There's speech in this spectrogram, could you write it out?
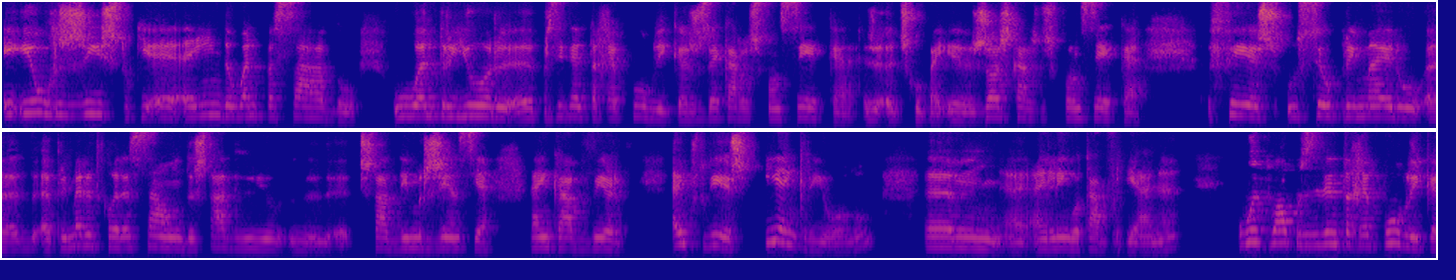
eu registro que eh, ainda o ano passado o anterior eh, Presidente da República, José Carlos Fonseca, eh, desculpem, Jorge Carlos Fonseca, fez o seu primeiro, a primeira declaração de estado de, de estado de emergência em Cabo Verde, em português e em crioulo, em língua cabo-verdiana, o atual Presidente da República,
